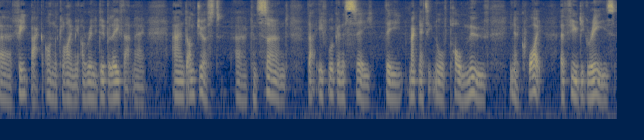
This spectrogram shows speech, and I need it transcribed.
uh, feedback on the climate. I really do believe that now, and I'm just uh, concerned that if we're going to see the magnetic north pole move, you know, quite a few degrees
